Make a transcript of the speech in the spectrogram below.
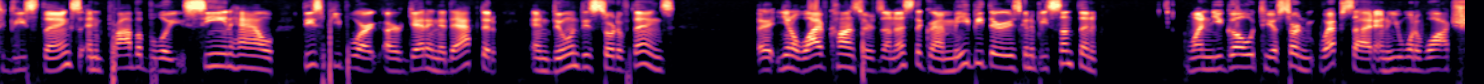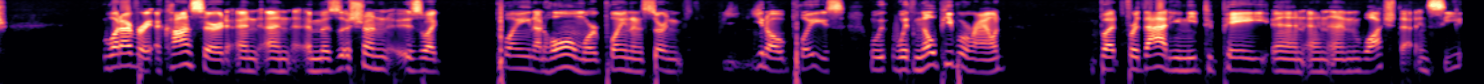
to these things and probably seeing how these people are, are getting adapted and doing these sort of things. Uh, you know, live concerts on Instagram. Maybe there is going to be something when you go to a certain website and you want to watch whatever a concert and and a musician is like playing at home or playing in a certain you know place with with no people around but for that you need to pay and and and watch that and see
